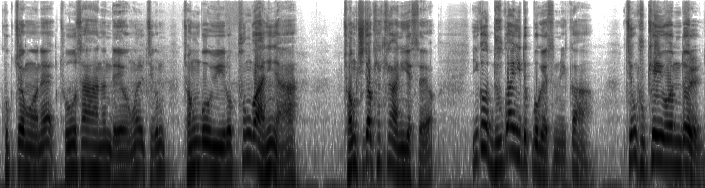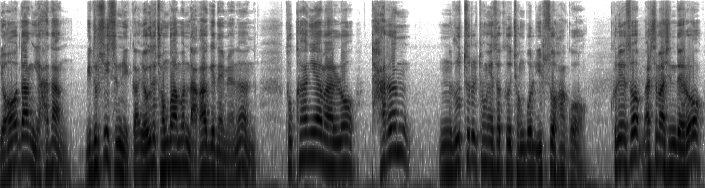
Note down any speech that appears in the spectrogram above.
국정원에 조사하는 내용을 지금 정보위로 푼 거 아니냐. 정치적 해킹 아니겠어요? 이거 누가 이득 보겠습니까? 지금 국회의원들 여당 야당 믿을 수 있습니까? 여기서 정보 한번 나가게 되면은 북한이야말로 다른 음, 루트를 통해서 그 정보를 입수하고 그래서 말씀하신 대로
